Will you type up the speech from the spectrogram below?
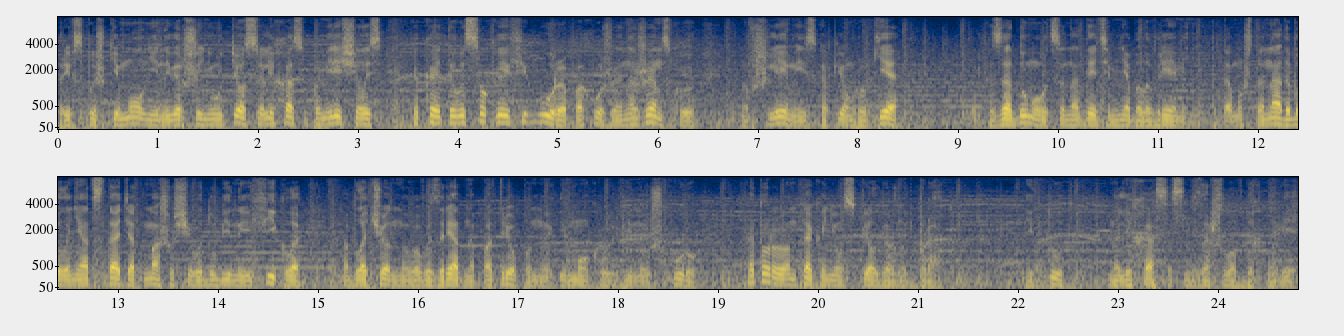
При вспышке молнии на вершине утеса Лихасу померещилась какая-то высокая фигура, похожая на женскую, но в шлеме и с копьем в руке. Только задумываться над этим не было времени, потому что надо было не отстать от машущего дубины и фикла, облаченного в изрядно потрепанную и мокрую львиную шкуру, которую он так и не успел вернуть брату. И тут на Лихаса снизошло вдохновение.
